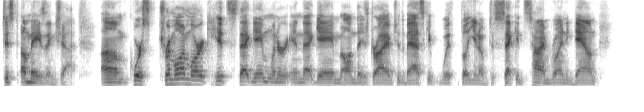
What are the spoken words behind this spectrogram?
just amazing shot. Um, of course, Tramon Mark hits that game winner in that game on his drive to the basket with the, you know, the second time running down.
